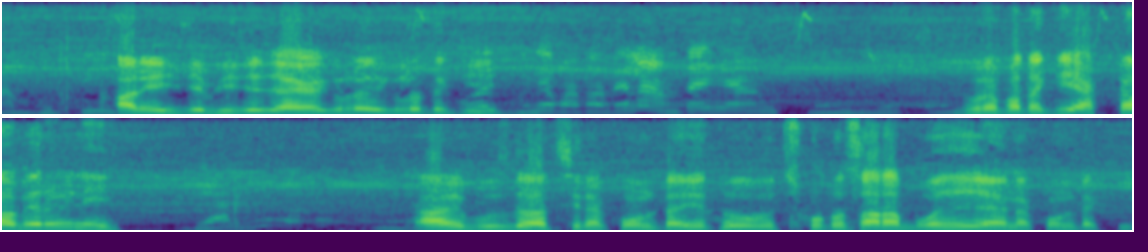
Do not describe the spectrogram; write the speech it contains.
আর ভর্তি। আর এই যে ভিজে জায়গাগুলো এগুলোতে কি? ধনে পাতা ধরে পাতা কি একটাও বেরোয়নি? আমি বুঝতে পারছি না কোনটা এ তো ছোট চারা বোঝা যায় না কোনটা কি।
